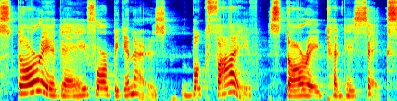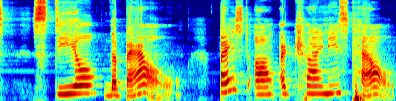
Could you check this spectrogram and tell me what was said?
Story a Day for Beginners, Book 5, Story 26. Steal the Bell, based on a Chinese tale.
